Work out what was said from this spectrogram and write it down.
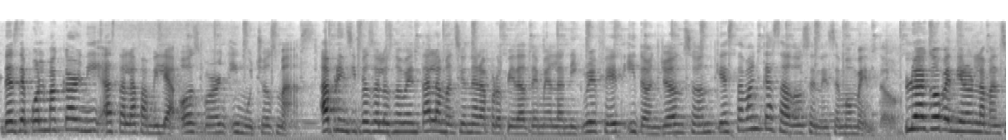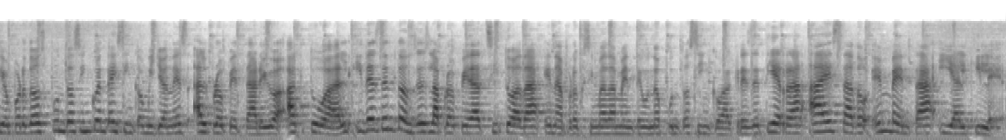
desde Paul McCartney hasta la familia Osborne muchos más. A principios de los 90 la mansión era propiedad de Melanie Griffith y Don Johnson, que estaban casados en ese momento. Luego vendieron la mansión por 2.55 millones al propietario actual y desde entonces la propiedad situada en aproximadamente 1.5 acres de tierra ha estado en venta y alquiler.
